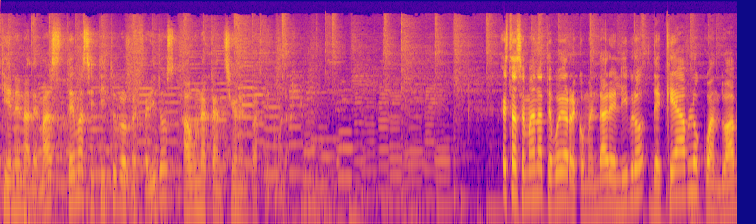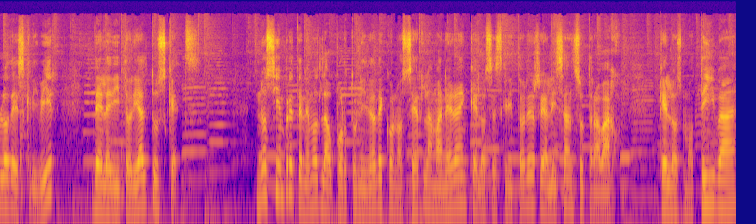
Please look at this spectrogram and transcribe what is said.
tienen además temas y títulos referidos a una canción en particular. Esta semana te voy a recomendar el libro De qué hablo cuando hablo de escribir de la editorial Tusquets. No siempre tenemos la oportunidad de conocer la manera en que los escritores realizan su trabajo, qué los motiva,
